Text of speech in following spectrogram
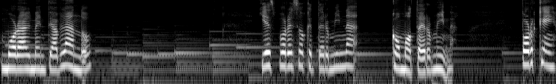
moralmente hablando, y es por eso que termina como termina. ¿Por qué?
